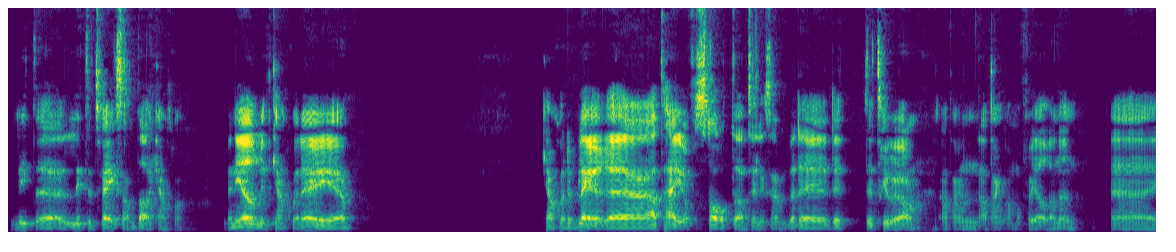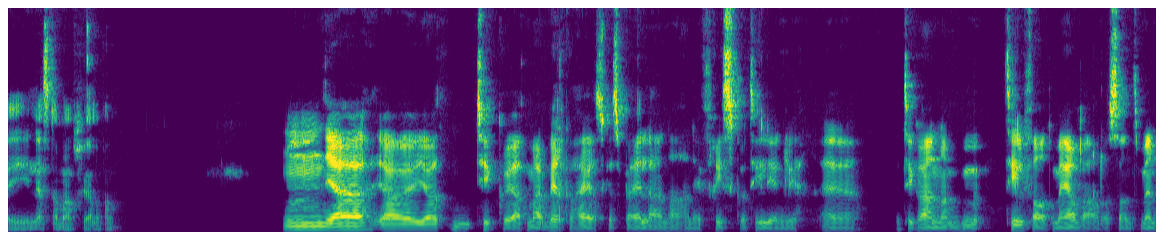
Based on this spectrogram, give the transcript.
lite, lite tveksamt där kanske. Men i övrigt kanske det är Kanske det blir eh, att Heijer får starta till exempel. Det, det, det tror jag att han, att han kommer få göra nu. Eh, I nästa match i alla fall. Mm, ja, jag, jag tycker ju att Melker Heijer ska spela när han är frisk och tillgänglig. Eh, jag tycker han tillför ett mervärde och sånt men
